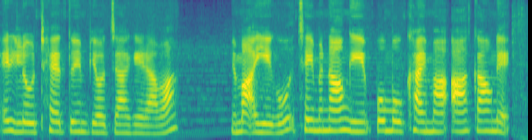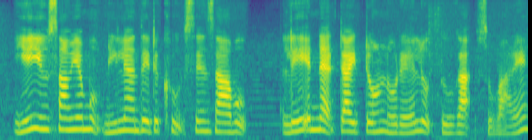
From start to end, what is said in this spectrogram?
အဲ့ဒီလိုထည့်သွင်းပြောကြားခဲ့တာပါ။ မြမအရေးကိုအချိန်မနှောင်းခင်ပုံမခိုင်မာအားကောင်းတဲ့အရေးယူဆောင်ရွက်မှုနီလန်းသစ်တစ်ခုစဉ်းစားဖို့အလေးအနက်တိုက်တွန်းလိုတယ်လို့သူကဆိုပါတယ်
